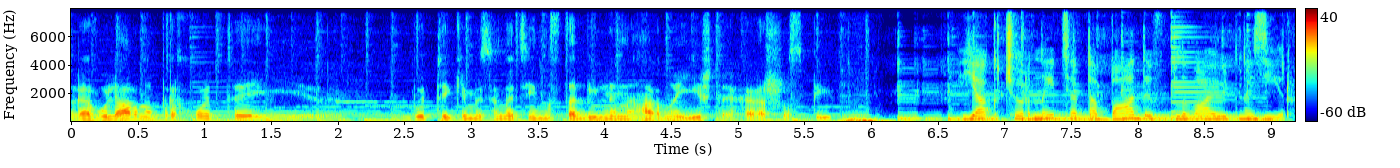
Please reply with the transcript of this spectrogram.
регулярно приходьте і будьте якимись емоційно стабільними, гарно їжте, хорошо спіть. Як чорниця та бади впливають на зір?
